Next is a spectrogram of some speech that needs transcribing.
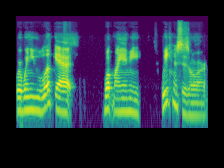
where when you look at what Miami weaknesses are,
